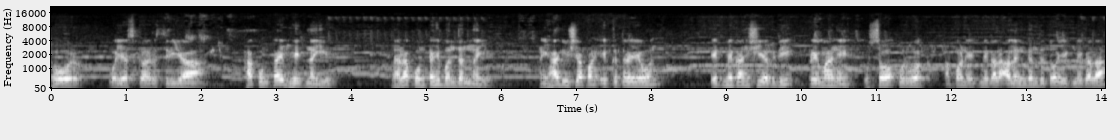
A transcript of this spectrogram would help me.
थोर वयस्कर स्त्रिया हा कोणताही भेद नाही आहे ह्याला कोणतंही बंधन नाही आहे आणि ह्या दिवशी आपण एकत्र येऊन एकमेकांशी अगदी प्रेमाने उत्सवपूर्वक आपण एकमेकाला आलिंगन देतो. एकमेकाला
